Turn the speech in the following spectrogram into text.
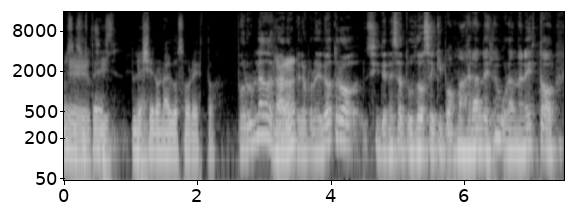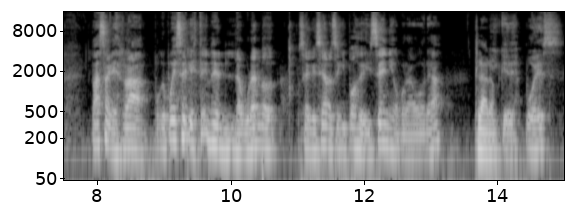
no sé si Eh, ustedes sí. Leyeron algo sobre esto. Por un lado es raro, no. pero por el otro, si tenés a tus dos equipos más grandes laburando en esto, pasa que es raro. Porque puede ser que estén laburando, o sea, que sean los equipos de diseño por ahora, Claro. y que después,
